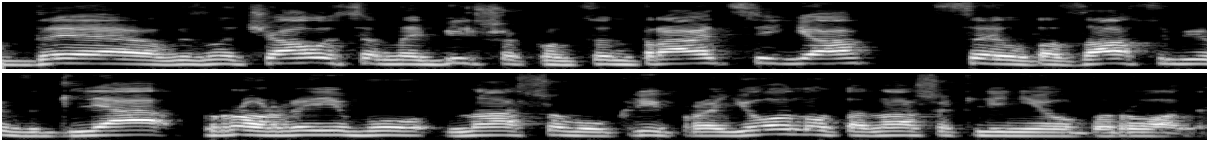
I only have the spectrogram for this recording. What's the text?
де визначалася найбільша концентрація сил та засобів для прориву нашому укріпрайону та наших ліній оборони.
